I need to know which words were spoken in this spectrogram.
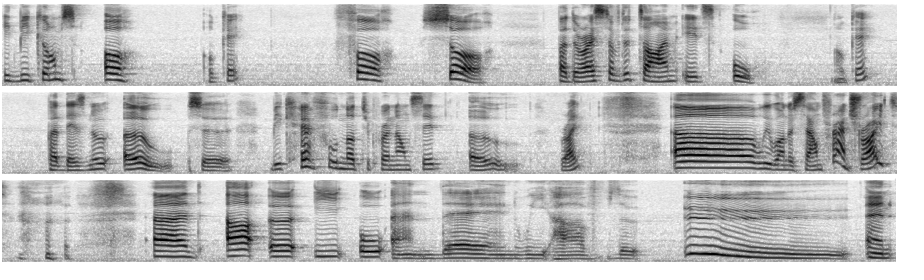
It becomes O, okay? For, sor. But the rest of the time it's O, okay? But there's no O, so be careful not to pronounce it O, right? Uh, we want to sound French, right? and A, E, I, O, and then we have the U. And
